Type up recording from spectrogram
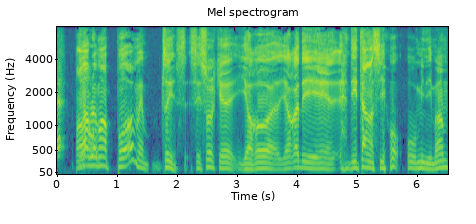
Euh, Probablement pas, mais c'est sûr qu'il y aura, y aura des, des tensions au minimum.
